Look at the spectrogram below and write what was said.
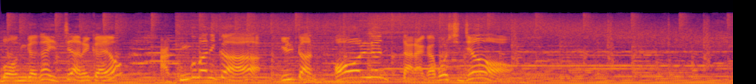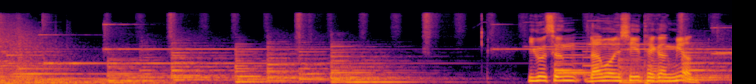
뭔가가 있지 않을까요? 아 궁금하니까 일단 얼른 따라가 보시죠. 이곳은 남원시 대강면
